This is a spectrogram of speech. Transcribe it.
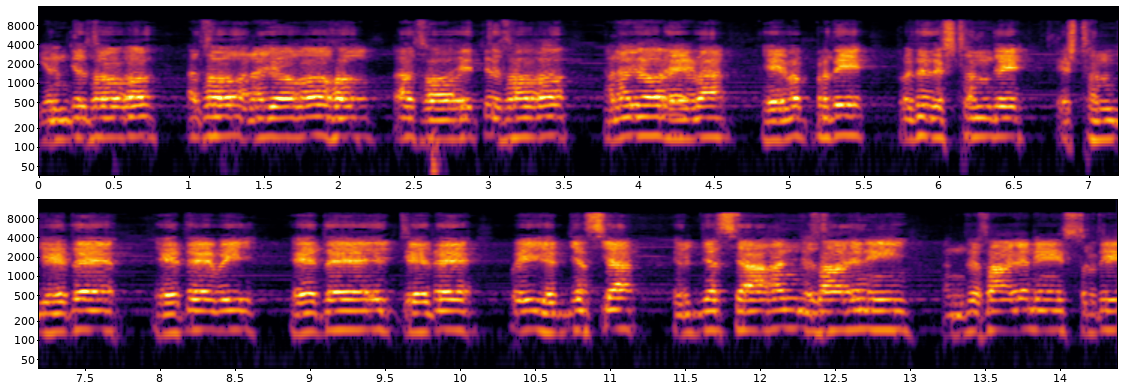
यन्त्यथोः अथो अनयोः अथो इत्यथोः अनयोरेव। एव प्रति प्रतितिष्ठन्ति। तिष्ठन्त्येते एते वै एते इत्येते वै यज्ञस्य यज्ञस्याञ्जसायनी अञ्जसायनी श्रुति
